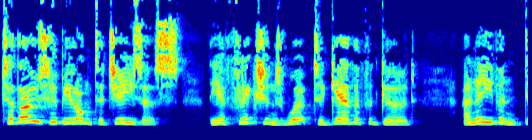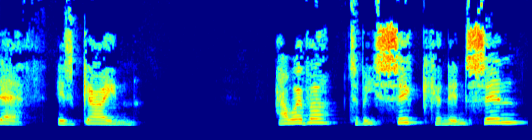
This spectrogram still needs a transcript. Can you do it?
To those who belong to Jesus, the afflictions work together for good and even death is gain. However, to be sick and in sin,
